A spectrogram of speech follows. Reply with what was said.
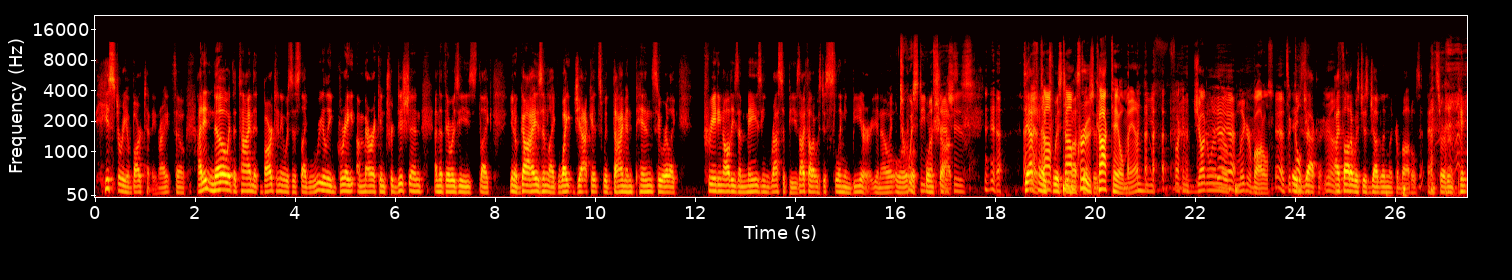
history of bartending, right? So I didn't know at the time that bartending was this like really great American tradition and that there was these like, you know, guys in like white jackets with diamond pins who were like creating all these amazing recipes. I thought it was just slinging beer, you know, like or twisty or mustaches. yeah definitely yeah, Tom, twisty Tom mustaches. Cruise cocktail man, you fucking juggling yeah, the yeah. liquor bottles. Yeah, it's a culture. Exactly. I thought it was just juggling liquor bottles and serving pink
